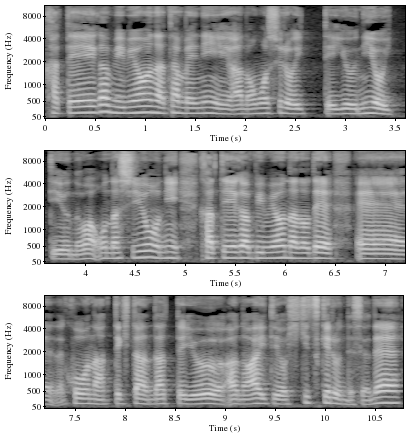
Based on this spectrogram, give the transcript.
家庭が微妙なために、あの、面白いっていう匂いっていうのは同じように家庭が微妙なので、えー、こうなってきたんだっていう、あの、相手を引きつけるんですよね。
